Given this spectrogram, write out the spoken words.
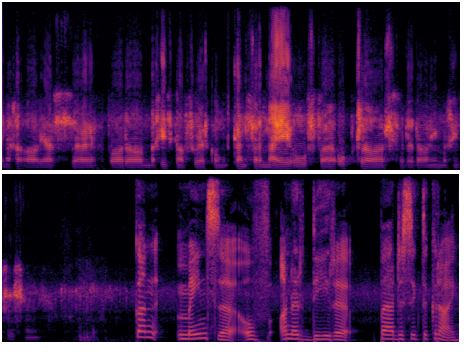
enige areas uh, waar daar muggies kan voorkom kan vermy of uh, opklaar sodat daar nie muggies is nie. Kan mense of ander diere perdesiekte kry?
